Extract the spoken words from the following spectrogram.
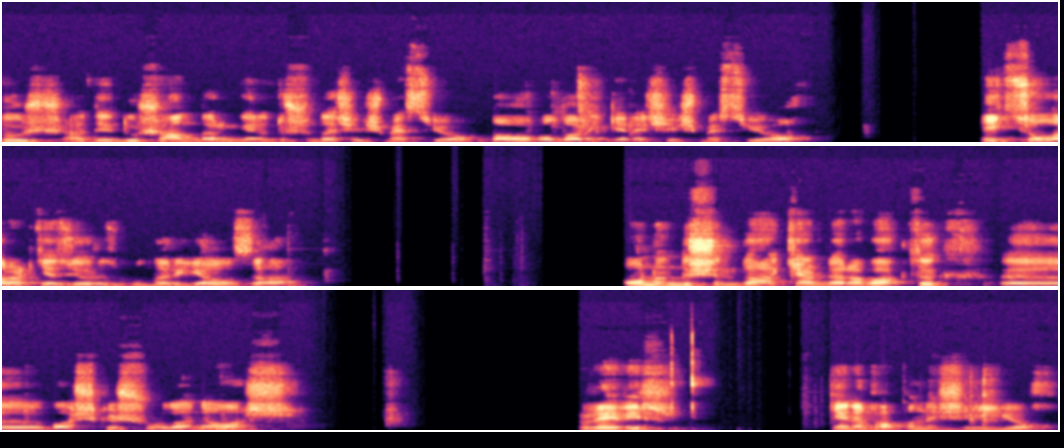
Duş. Hadi duş anlarım. Gene duşunda çeşmesi yok. Lavaboların gene çeşmesi yok. Eksi olarak yazıyoruz bunları Yağız'a. Onun dışında hakemlere baktık. Ee, başka şurada ne var? Revir. Gene kapının şeyi yok.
